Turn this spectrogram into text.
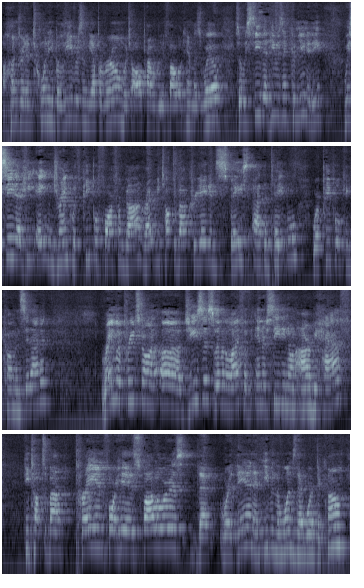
120 believers in the upper room, which all probably followed him as well. So we see that he was in community. We see that he ate and drank with people far from God, right? We talked about creating space at the table where people can come and sit at it. Rhema preached on uh, Jesus living a life of interceding on our behalf. He talks about praying for his followers that were then and even the ones that were to come.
